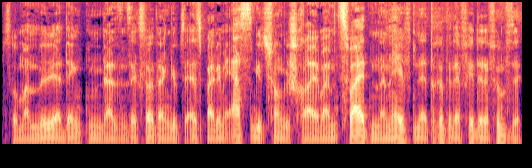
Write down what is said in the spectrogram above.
So, man will ja denken, da sind sechs Leute, dann gibt es erst bei dem ersten gibt's schon Geschrei, beim zweiten, dann Hälften, der dritte, der vierte, der fünfte.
